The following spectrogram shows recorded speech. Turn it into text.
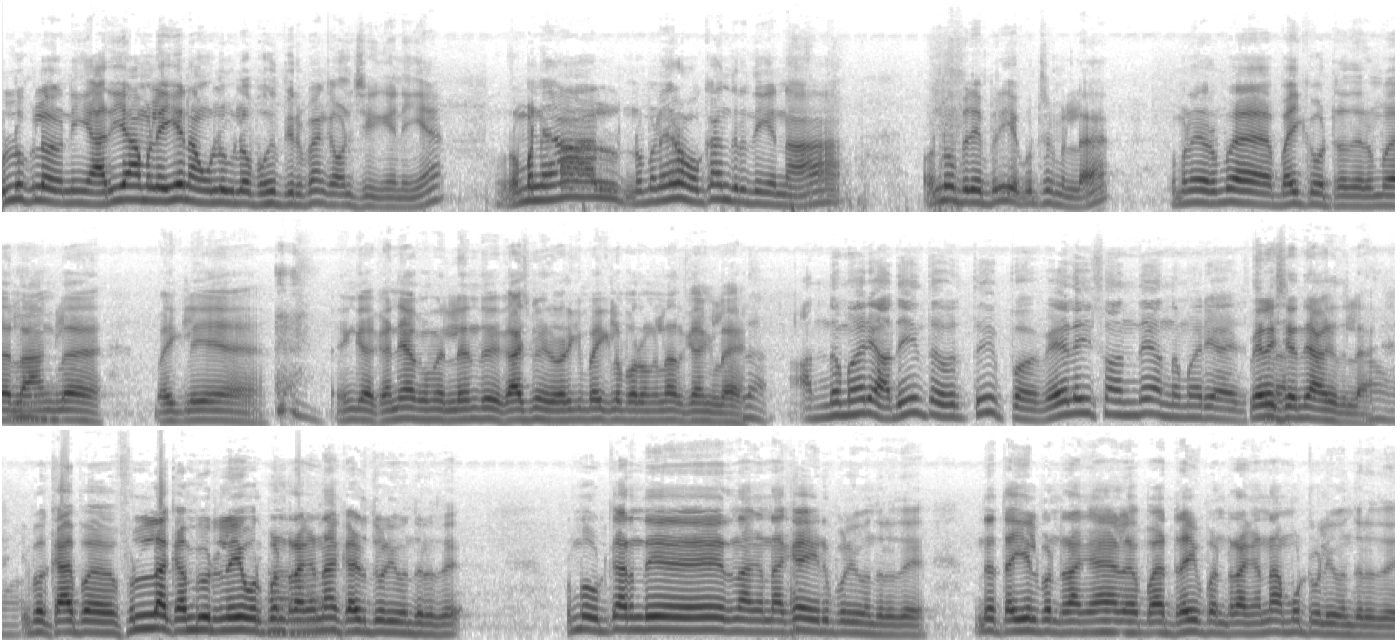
உள்ளுக்குள்ளே நீங்கள் அறியாமலேயே நான் உள்ளுக்குள்ளே புகுத்திருப்பேன் கவனிச்சிக்கிங்க நீங்கள் ரொம்ப நாள் ரொம்ப நேரம் உட்காந்துருந்தீங்கன்னா ஒன்றும் பெரிய பெரிய குற்றம் இல்லை. ரொம்ப நேரம் ரொம்ப பைக் ஓட்டுறது ரொம்ப லாங்கில் பைக்லேயே எங்கே கன்னியாகுமரியிலேருந்து காஷ்மீர் வரைக்கும் பைக்கில் போகிறவங்களாம் இருக்காங்களே. அந்த மாதிரி அதையும் தவிர்த்து இப்போ வேலை சார்ந்தே அந்த மாதிரி ஆயிடுச்சு வேலை சேர்ந்தே ஆகுதுல்ல. இப்போ க இப்போ ஃபுல்லாக கம்ப்யூட்டர்லேயே ஒர்க் பண்ணுறாங்கன்னா கழுத்து வலி வந்துடுது ரொம்ப உட்கார்ந்து இருந்தாங்கன்னாக்கா இடுப்பு வலி வந்துடுது இந்த தையல் பண்ணுறாங்க இல்லை டிரைவ் பண்ணுறாங்கன்னா மூட்டு வலி வந்துடுது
